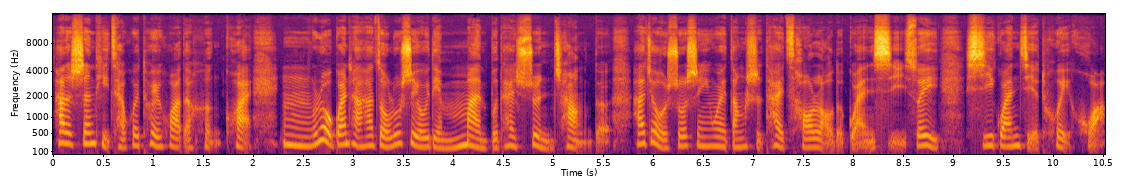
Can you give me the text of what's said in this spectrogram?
他的身体才会退化的很快。嗯，如果观察他走路是有点慢，不太顺畅的。他就有说是因为当时太操劳的关系，所以膝关节退化。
